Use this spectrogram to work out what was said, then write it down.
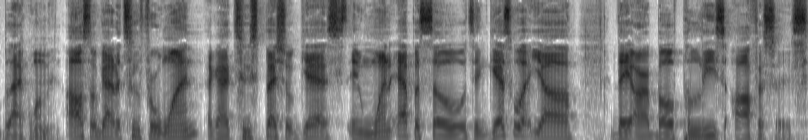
black woman. I also got a two for one. I got two special guests in one episodes. And guess what, y'all? They are both police officers.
